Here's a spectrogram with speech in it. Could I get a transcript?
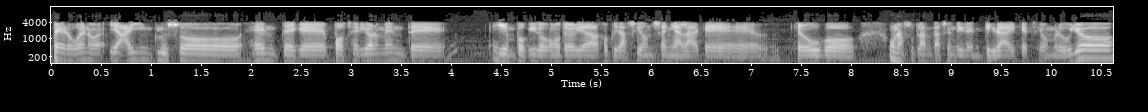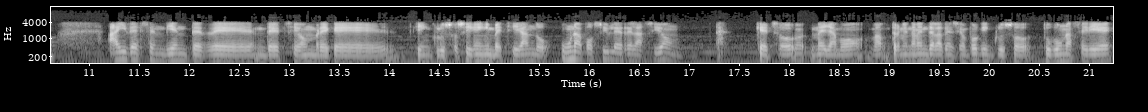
pero bueno, hay incluso gente que posteriormente y un poquito como teoría de la conspiración señala que, hubo una suplantación de identidad y que este hombre huyó. Hay descendientes de, de este hombre que, incluso siguen investigando una posible relación, que esto me llamó tremendamente la atención porque incluso tuvo una serie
